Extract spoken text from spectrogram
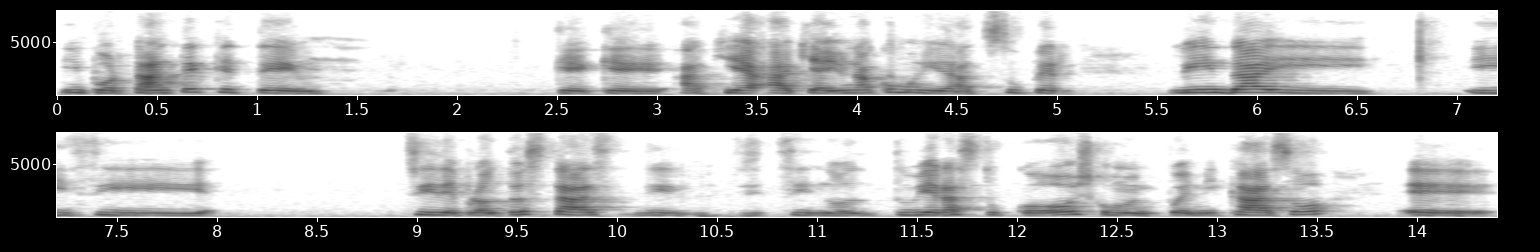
importante que te, que, que aquí, aquí hay una comunidad súper linda y, y si, si de pronto estás, si, no tuvieras tu coach, como fue mi caso, eh,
